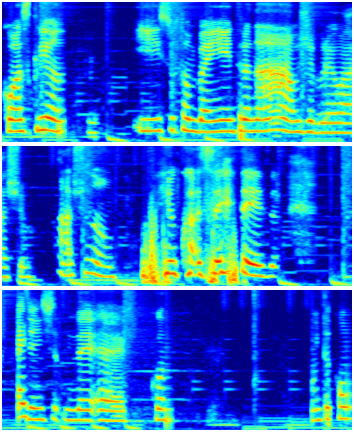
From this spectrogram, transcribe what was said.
com as crianças. E isso também entra na álgebra, eu acho. Acho não, tenho quase certeza. A gente, né, é, com muita com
